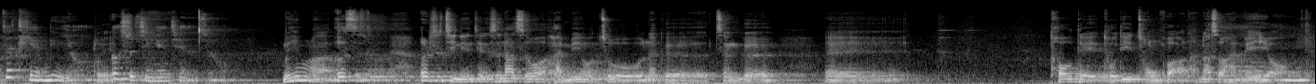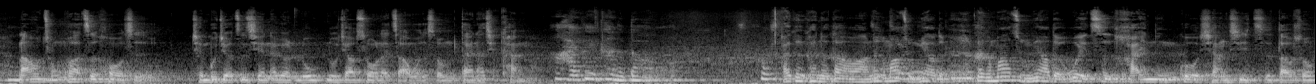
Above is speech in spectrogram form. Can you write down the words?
在田里哦，对二十几年前的时候，没有啦，二十二十几年前是那时候还没有做那个整个呃偷的土地重划了，那时候还没有。然后重划之后是前不久之前那个卢卢教授来找我的时候，我们带他去看嘛，啊，还可以看得到哦。还可以看得到啊。那个妈祖庙的那个妈祖庙的位置还能够详细知道说，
